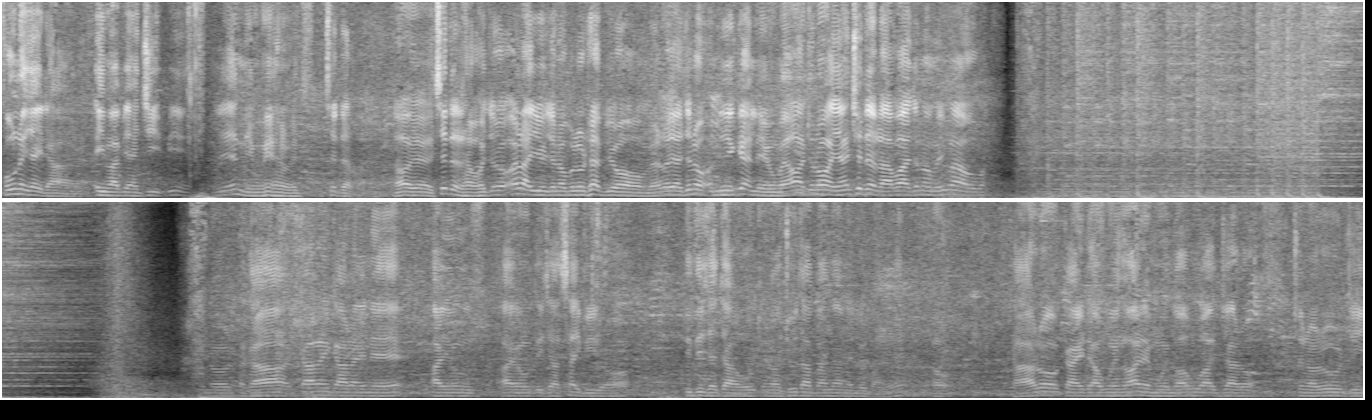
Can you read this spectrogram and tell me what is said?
ဖုန်းနဲ့ရိုက်တာအိမ်မှာပြန်ကြည့်ပြီးရင်နေဝင်ရတော့ချစ်တတ်ပါဟုတ်ရဲ့ချစ်တတ်တာပေါ့ကျွန်တော်အဲ့ဒါကြီးကိုကျွန်တော်ဘယ်လိုထပ်ပြောအောင်လဲတော့ကျွန်တော်အမြင်ကက်နေအောင်ပဲအာကျွန်တော်အရန်ချစ်တတ်တာပါကျွန်တော်မိမဟုတ်ပါ ကျွန်တော်တကားကားတိုင်းကားတိုင်းနဲ့အာယုံအာယုံတေချာစိုက်ပြီးတော့တည်တည်ချာချာကိုကျွန်တော်ကြိုးစားပန်းစားနေလုပ်ပါတယ်ဟုတ်ဒါကတော့ကာရီတာဝင်သွားတယ်ဝင်သွားဘူးအကြတော့ကျွန်တော်တို့ဒီ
